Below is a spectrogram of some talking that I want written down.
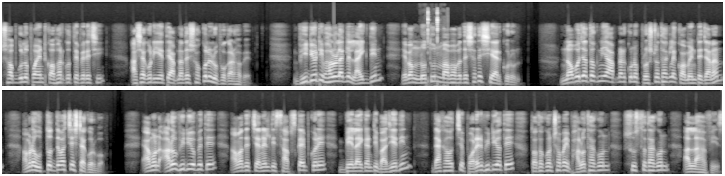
সবগুলো পয়েন্ট কভার করতে পেরেছি। আশা করি এতে আপনাদের সকলের উপকার হবে। ভিডিওটি ভালো লাগলে লাইক দিন এবং নতুন মা বাবাদের সাথে শেয়ার করুন। নবজাতক নিয়ে আপনার কোনো প্রশ্ন থাকলে কমেন্টে জানান, আমরা উত্তর দেওয়ার চেষ্টা করব। এমন আরও ভিডিও পেতে আমাদের চ্যানেলটি সাবস্ক্রাইব করে বেল আইকনটি বাজিয়ে দিন। দেখা হচ্ছে পরের ভিডিওতে। ততক্ষণ সবাই ভালো থাকুন, সুস্থ থাকুন। আল্লাহ হাফিজ।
